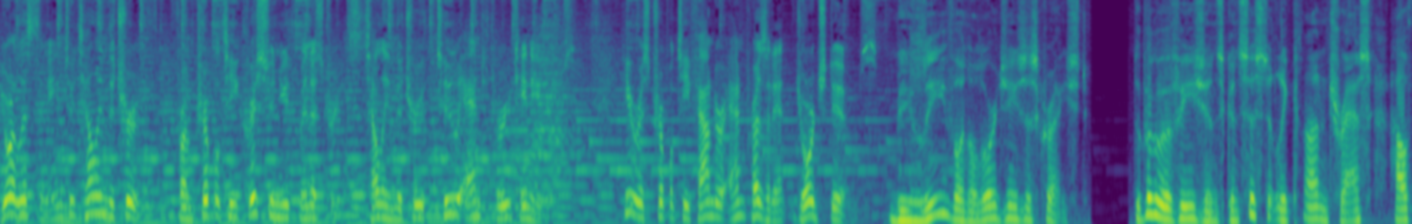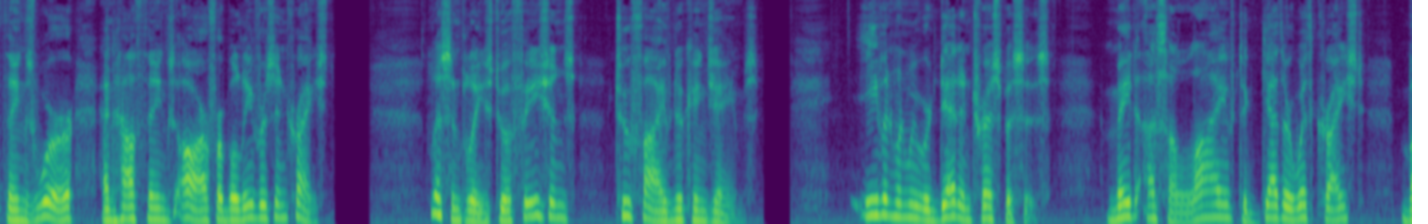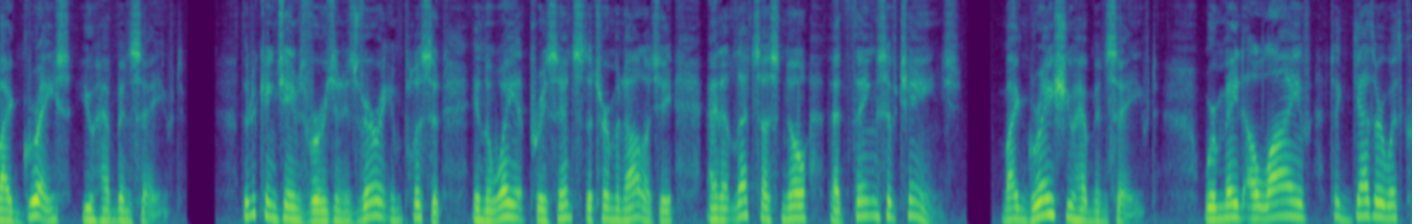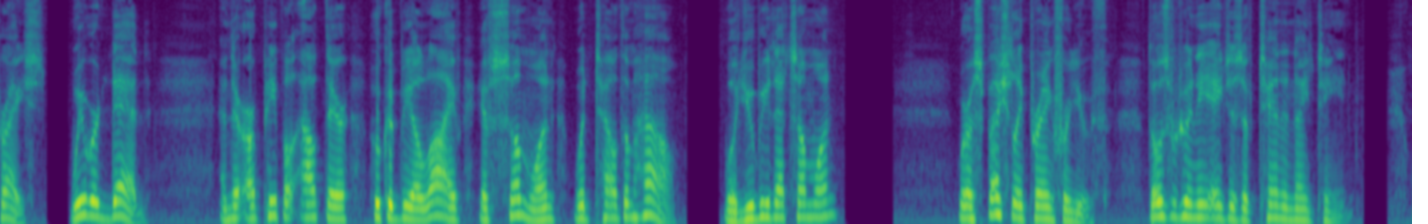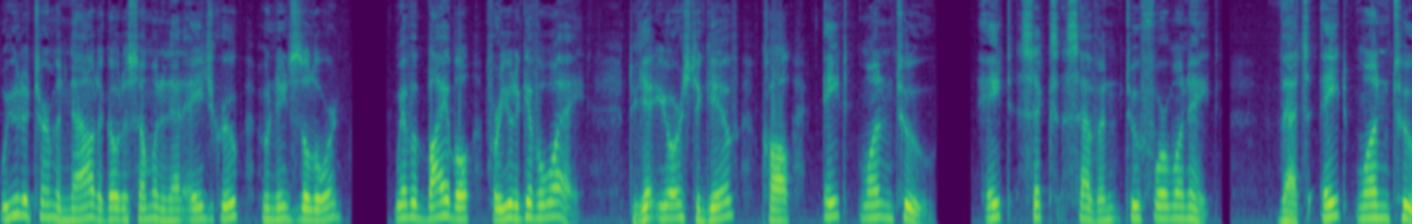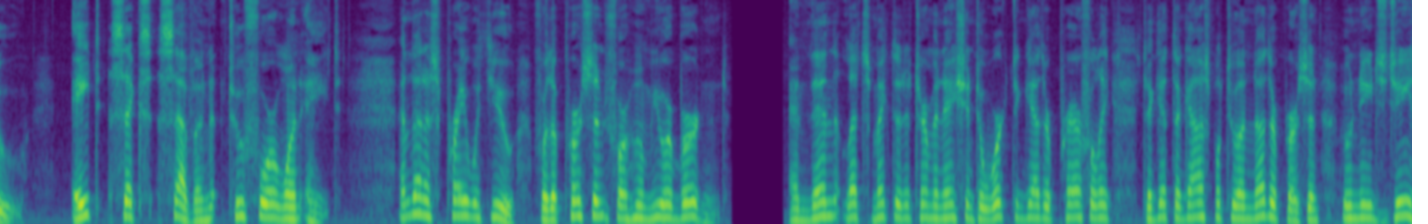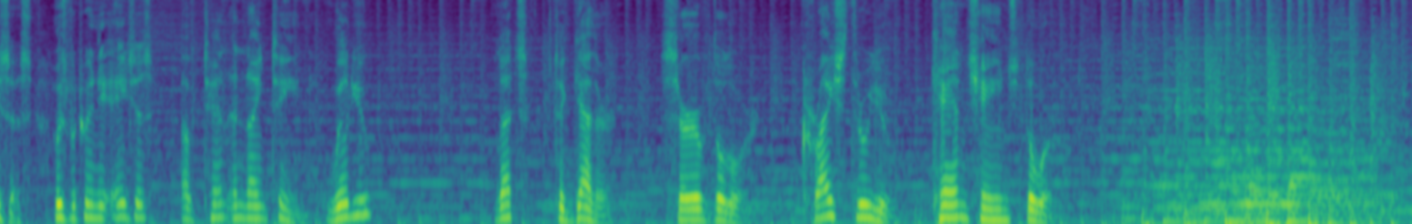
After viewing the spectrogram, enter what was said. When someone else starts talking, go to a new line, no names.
You're listening to Telling the Truth from Triple T Christian Youth Ministries, telling the truth to and through teenagers. Here is Triple T founder and president George Dooms.
Believe on the Lord Jesus Christ. The book of Ephesians consistently contrasts how things were and how things are for believers in Christ. Listen, please, to Ephesians 2.5 New King James. Even when we were dead in trespasses, made us alive together with Christ, by grace you have been saved. The New King James Version is very implicit in the way it presents the terminology, and it lets us know that things have changed. By grace you have been saved. We're made alive together with Christ. We were dead. And there are people out there who could be alive if someone would tell them how. Will you be that someone? We're especially praying for youth, those between the ages of 10 and 19. Will you determine now to go to someone in that age group who needs the Lord? We have a Bible for you to give away. To get yours to give, call 812-867-2418. That's 812-867-2418. And let us pray with you for the person for whom you are burdened. And then let's make the determination to work together prayerfully to get the gospel to another person who needs Jesus, who's between the ages of 10 and 19. Will you? Let's together serve the Lord. Christ through you can change the world.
